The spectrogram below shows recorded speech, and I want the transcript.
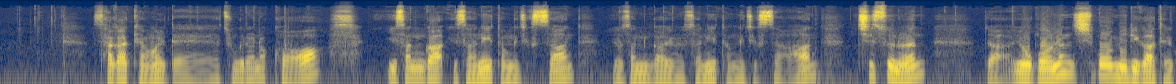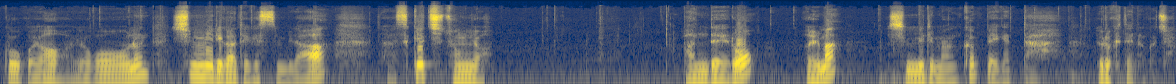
사각형을 대충 그려놓고 이 선과 이 선이 동일직선, 요 선과 요 선이 동일직선. 치수는 자, 요거는 15mm가 될 거고요. 요거는 10mm가 되겠습니다. 자, 스케치 종료. 반대로 얼마? 10mm만큼 빼겠다. 이렇게 되는 거죠.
